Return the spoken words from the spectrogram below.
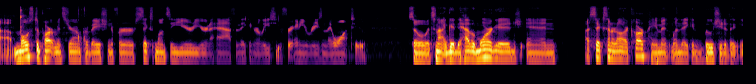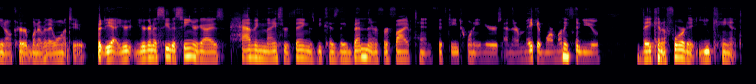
Uh, most departments, you're on probation for six months, a year, year and a half, and they can release you for any reason they want to. So it's not good to have a mortgage and a six hundred dollar car payment when they could boot you to the you know curb whenever they want to. But yeah, you're you're gonna see the senior guys having nicer things because they've been there for 5, 10, 15, 20 years and they're making more money than you. They can afford it. You can't.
